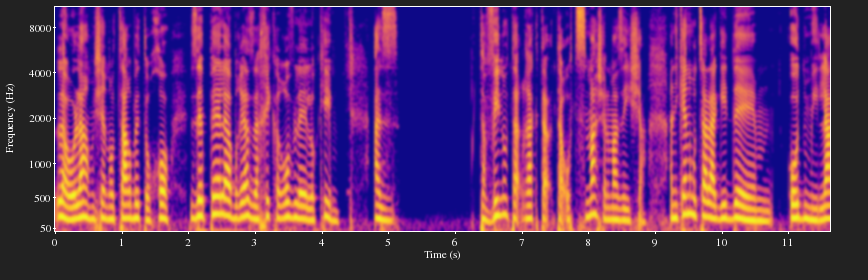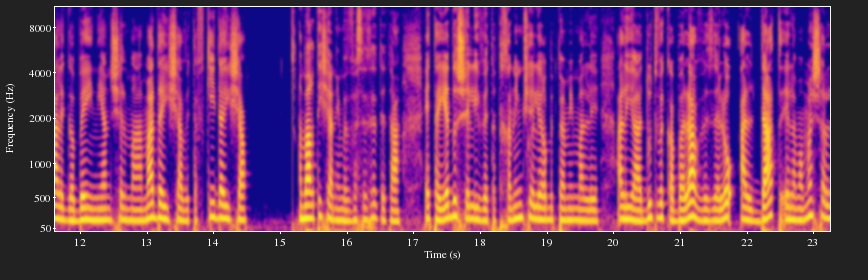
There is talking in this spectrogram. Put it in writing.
לעולם שנוצר בתוכו. זה פלא הבריאה, זה הכי קרוב לאלוקים. אז תבינו רק את העוצמה של מה זה אישה. אני כן רוצה להגיד אה, עוד מילה לגבי עניין של מעמד האישה ותפקיד האישה. אמרתי שאני מבססת את, ה, את הידע שלי ואת התכנים שלי הרבה פעמים על, על יהדות וקבלה, וזה לא על דת, אלא ממש על,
